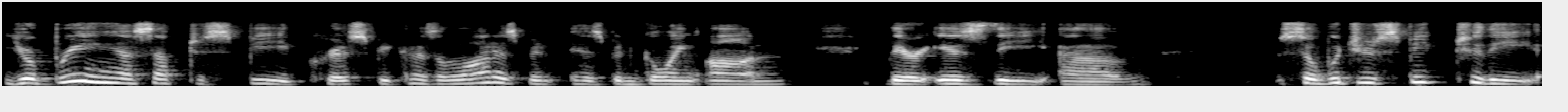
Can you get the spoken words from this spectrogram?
you're bringing us up to speed, Chris, because a lot has been has been going on. There is the uh, so would you speak to the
